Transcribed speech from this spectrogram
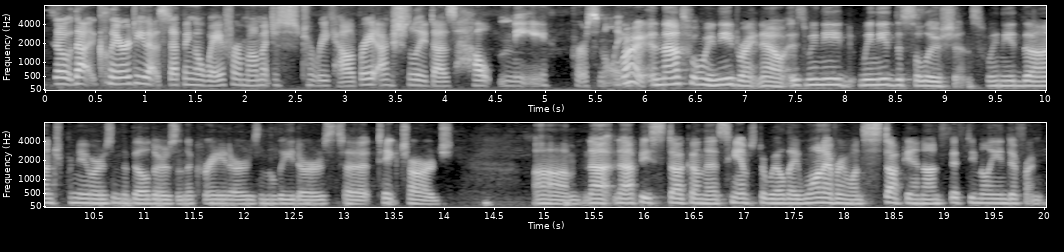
So that clarity, that stepping away for a moment just to recalibrate actually does help me personally. Right. And that's what we need right now is we need we need the solutions. We need the entrepreneurs and the builders and the creators and the leaders to take charge um, not not be stuck on this hamster wheel. They want everyone stuck in on 50 million different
